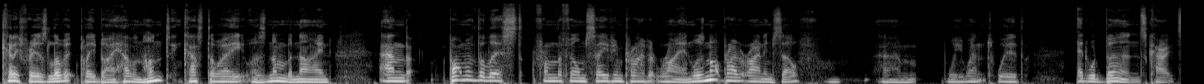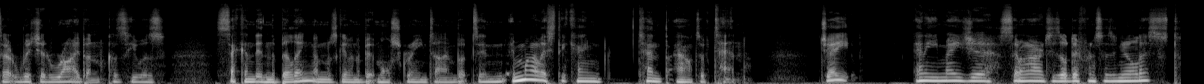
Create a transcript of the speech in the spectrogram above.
Kelly Frears Lovett, played by Helen Hunt in Castaway, was number nine. And bottom of the list from the film Saving Private Ryan was not Private Ryan himself. Um, we went with Edward Burns' character, Richard Reiben, because he was second in the billing and was given a bit more screen time. But in, in my list, he came 10th out of 10. Jay, any major similarities or differences in your list?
